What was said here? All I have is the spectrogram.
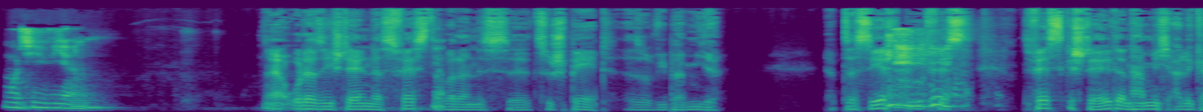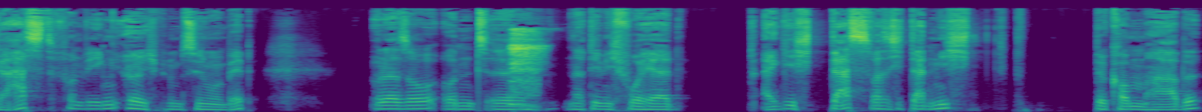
motivieren. Ja, oder sie stellen das fest, ja. aber dann ist äh, zu spät. Also wie bei mir. Ich habe das sehr spät fest, festgestellt, dann haben mich alle gehasst von wegen, oh, ich bin um 10 Uhr im Bett oder so. Und äh, nachdem ich vorher eigentlich das, was ich dann nicht bekommen habe,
